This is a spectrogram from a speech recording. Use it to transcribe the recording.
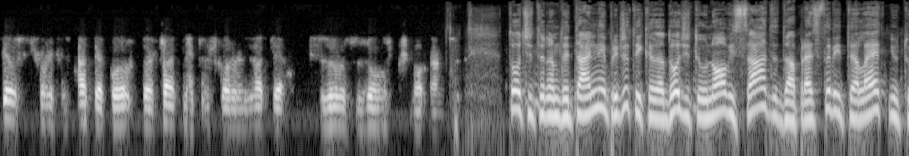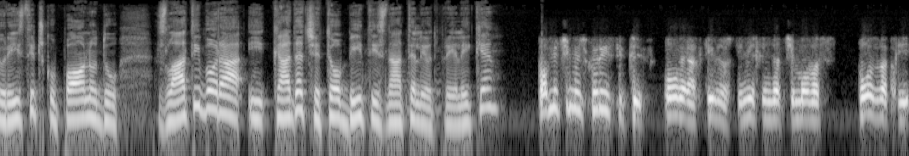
seoskih manifestacija koje ostaje i turistička organizacija sezonu sezonu uspešno organizuje. To ćete nam detaljnije pričati kada dođete u Novi Sad da predstavite letnju turističku ponudu Zlatibora i kada će to biti, znate li otprilike? Pa mi ćemo iskoristiti ove aktivnosti. Mislim da ćemo vas pozvati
